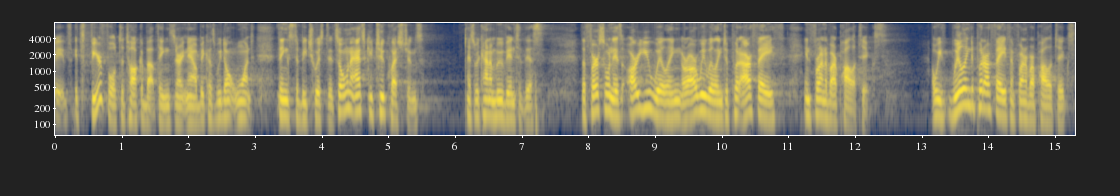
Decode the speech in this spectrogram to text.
it's, it's, fearful to talk about things right now because we don't want things to be twisted. So I want to ask you two questions as we kind of move into this. The first one is Are you willing, or are we willing to put our faith in front of our politics? Are we willing to put our faith in front of our politics?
